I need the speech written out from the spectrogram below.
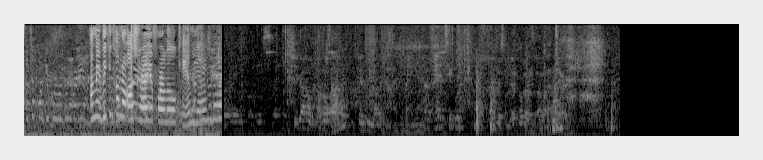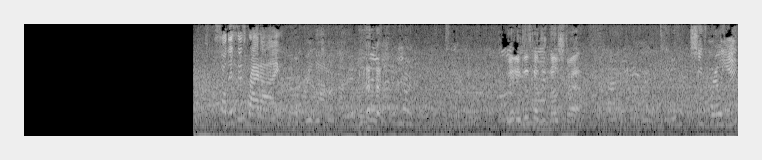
What the fuck you going to do over there? I mean, we can come to Australia for a little cameo. this is Right Eye. it, it just because there's no strap. She's brilliant.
